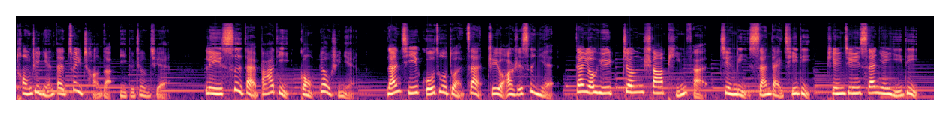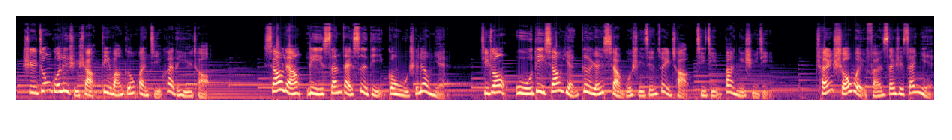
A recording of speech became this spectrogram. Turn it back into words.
统治年代最长的一个政权，历四代八帝，共六十年。南齐国祚短暂，只有二十四年，但由于征杀频繁，经历三代七帝，平均三年一帝，是中国历史上帝王更换极快的一朝。萧梁历三代四帝，共五十六年。其中武帝萧衍个人享国时间最长，接近半个世纪。陈首尾凡三十三年，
